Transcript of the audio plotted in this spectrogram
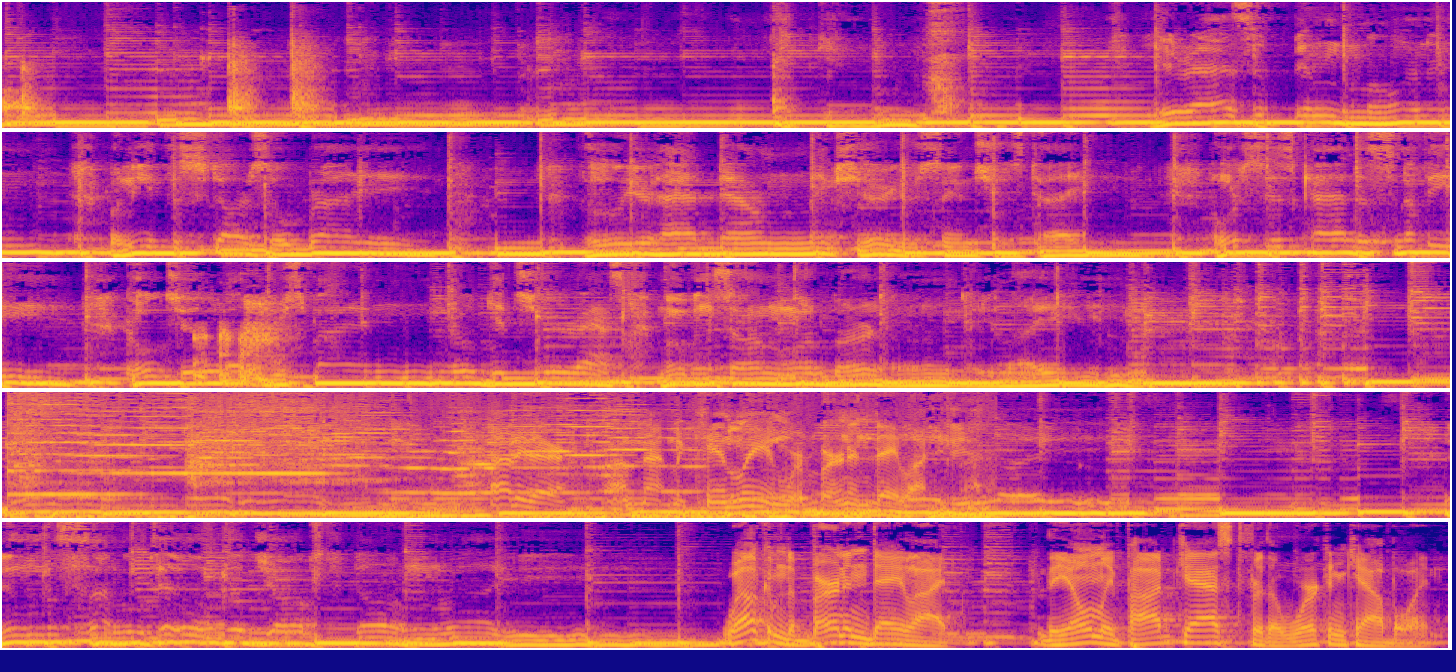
Thank you. To Daylight, the only podcast for the working cowboy.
